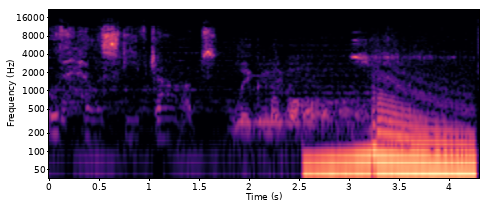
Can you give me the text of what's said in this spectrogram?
Who the hell is Steve Jobs? ligma balls.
